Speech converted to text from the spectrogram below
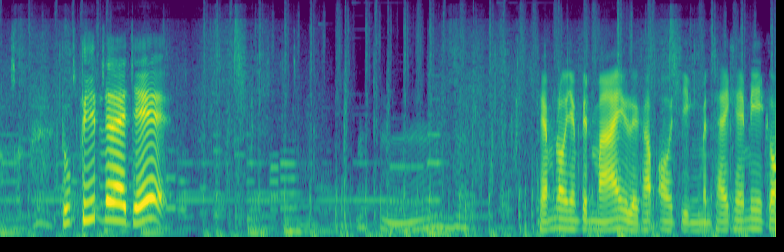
ๆทุกทิศเลยเจ๊อื้อหือแคมป์เรายังเป็นไม้อยู่เลยครับ เอาจริงมันใช้แค่มีดก็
